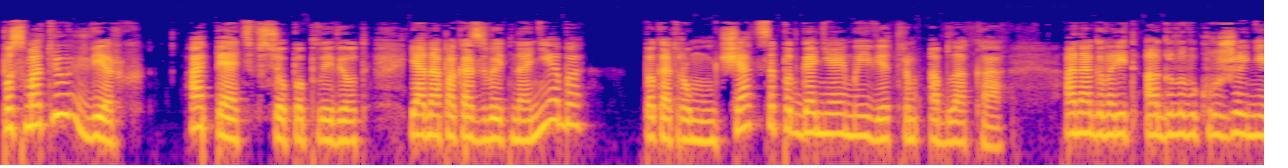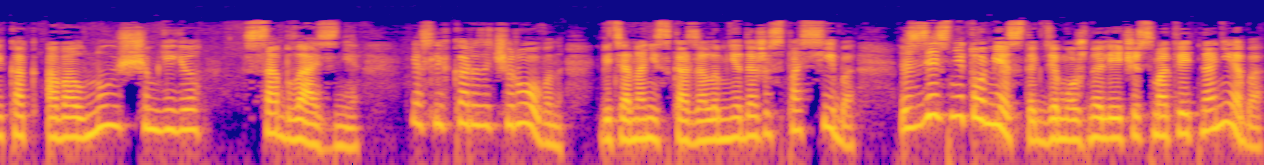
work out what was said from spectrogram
посмотрю вверх, опять все поплывет, и она показывает на небо, по которому мчатся подгоняемые ветром облака. Она говорит о головокружении, как о волнующем ее соблазне — я слегка разочарован, ведь она не сказала мне даже спасибо. Здесь не то место, где можно лечь и смотреть на небо,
